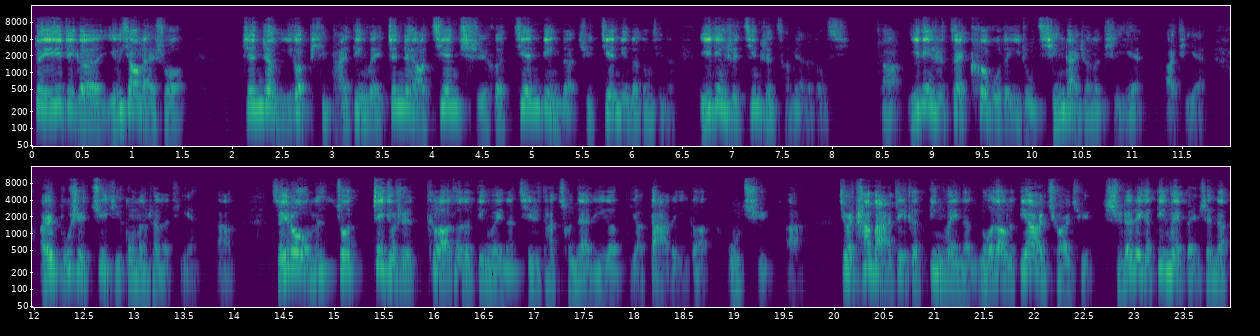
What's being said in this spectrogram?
对于这个营销来说。真正一个品牌定位，真正要坚持和坚定的去坚定的东西呢，一定是精神层面的东西啊，一定是在客户的一种情感上的体验啊体验，而不是具体功能上的体验啊。所以说，我们说这就是特劳特的定位呢，其实它存在的一个比较大的一个误区啊，就是他把这个定位呢挪到了第二圈去，使得这个定位本身呢，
